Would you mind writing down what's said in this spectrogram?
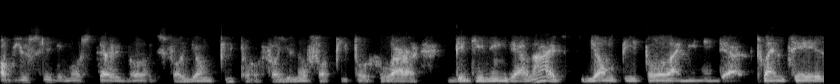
obviously, the most terrible is for young people. For you know, for people who are beginning their lives, young people. I mean, in their twenties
